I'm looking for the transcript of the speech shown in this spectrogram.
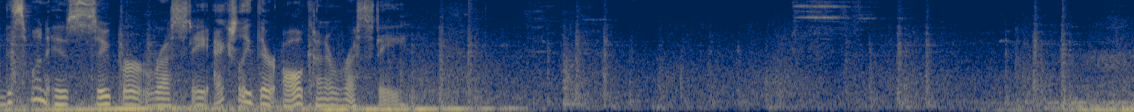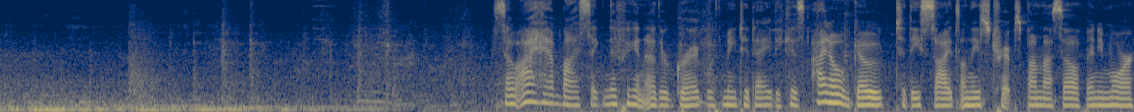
This one is super rusty. Actually, they're all kind of rusty. So I have my significant other Greg with me today because I don't go to these sites on these trips by myself anymore.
